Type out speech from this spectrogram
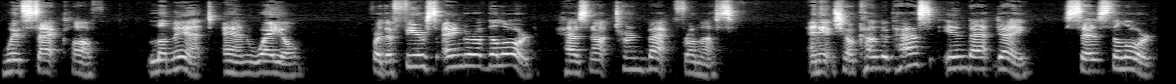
with sackcloth, lament and wail. For the fierce anger of the Lord has not turned back from us. And it shall come to pass in that day, says the Lord,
